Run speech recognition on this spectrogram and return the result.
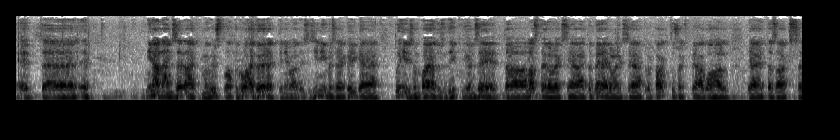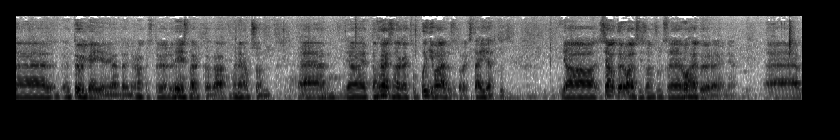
et, äh, et mina näen seda, et kui ma just vaatan rohepööret ja niimoodi, siis inimese kõige põhilisemad vajadused ikkagi on see, et ta lastel oleks hea, et ta perel oleks hea, et tal kaktus oleks pea kohal ja et ta saaks tööl käia nii-öelda onju, noh, kas töö on nüüd eesmärk, aga mõne jaoks on ja et noh, ühesõnaga, et su põhivajadused oleks täidetud. ja seal kõrval siis on sul see rohepööre, onju. Ähm,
